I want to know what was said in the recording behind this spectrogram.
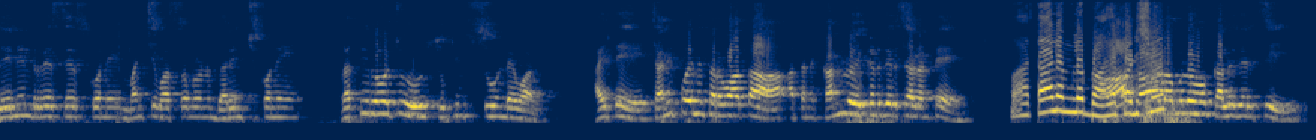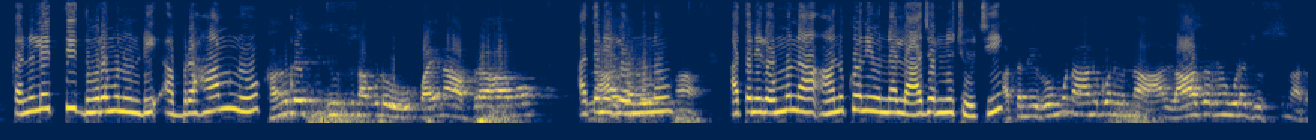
లెనిన్ డ్రెస్ వేసుకొని మంచి వస్త్రములను ధరించుకొని ప్రతిరోజు సుఖిస్తూ ఉండేవాడు. అయితే చనిపోయిన తర్వాత అతని కళ్ళు ఎక్కడ తెరిచాడంటే పాతాళంలో బాధపడుచు కళ్ళు తెరిచి కనులెత్తి దూరము నుండి అబ్రహామును కనులెత్తి చూస్తున్నప్పుడు పైన అబ్రహాము అతని రొమ్మును అతని రొమ్మున ఆనుకొని ఉన్న లాజరును చూచి అతని రొమ్మున ఆనుకొని ఉన్న లాజరును కూడా చూస్తున్నాడు.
